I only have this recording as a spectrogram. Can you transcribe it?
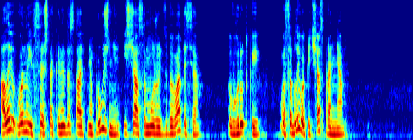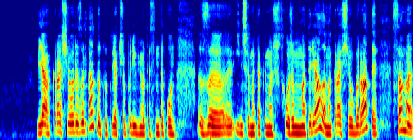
але вони все ж таки недостатньо пружні і з часом можуть збиватися в грудки, особливо під час прання. Для кращого результату, тут, якщо порівнювати синтепон з іншими такими ж схожими матеріалами, краще обирати саме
